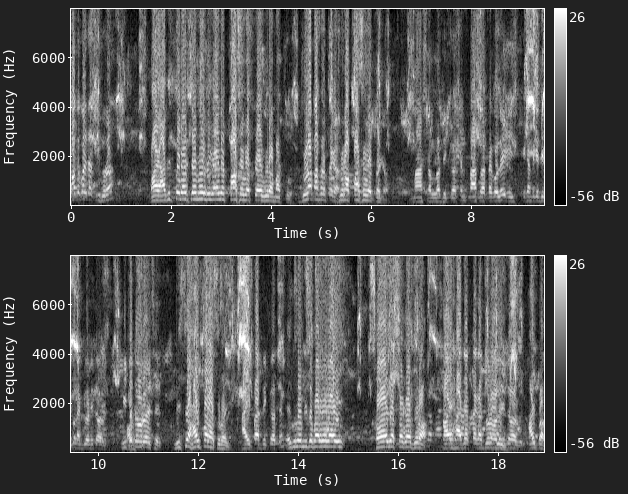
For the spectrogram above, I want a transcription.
কত করে যাচ্ছে জোড়া? ভাই আদিত্য ভাই চ্যানেল থেকে আইলে পাঁচ হাজার টাকা জোড়া মাত্র। জোড়া পাঁচ হাজার টাকা? জোড়া পাঁচ হাজার টাকা। মাশাল্লাহ দেখতে পাচ্ছেন পাঁচ হাজার টাকা হলে এই এখান থেকে যে কোনো একগুলো নিতে হবে। নিচে তো রয়েছে। নিচে হাইপার আছে ভাই। হাইপার দেখতে পাচ্ছেন। এগুলো নিতে পারব ভাই ছয় হাজার টাকা জোড়া। ছয় হাজার টাকা জোড়া হলে নিতে পারবে। হাইপার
